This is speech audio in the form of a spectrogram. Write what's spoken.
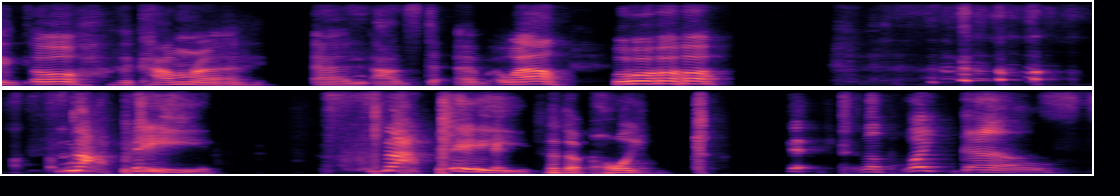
the, oh, the camera um, adds to, um, well, oh. snappy, snappy. Get to the point. Get to the point, girls.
